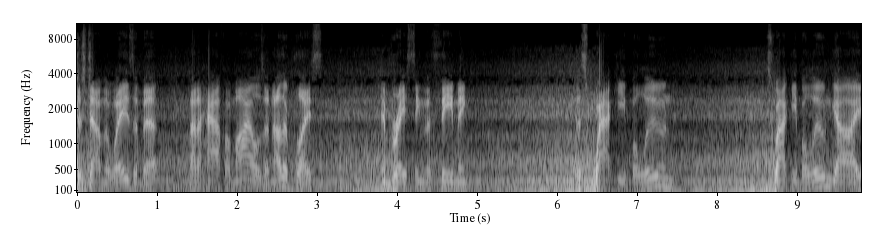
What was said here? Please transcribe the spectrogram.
Just down the ways a bit, about a half a mile is another place embracing the theming. This wacky balloon Swacky balloon guy.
